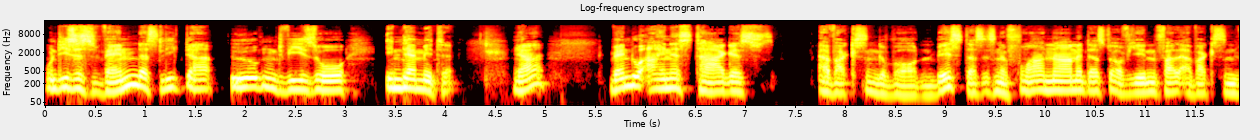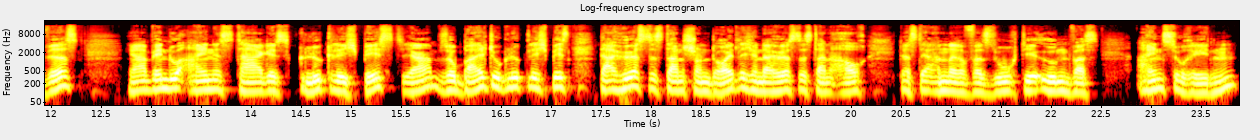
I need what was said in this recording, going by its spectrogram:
Und dieses wenn, das liegt da irgendwie so in der Mitte. Ja, wenn du eines Tages erwachsen geworden bist. Das ist eine Vorannahme, dass du auf jeden Fall erwachsen wirst. Ja, wenn du eines Tages glücklich bist, ja, sobald du glücklich bist, da hörst es dann schon deutlich und da hörst es dann auch, dass der andere versucht, dir irgendwas einzureden.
